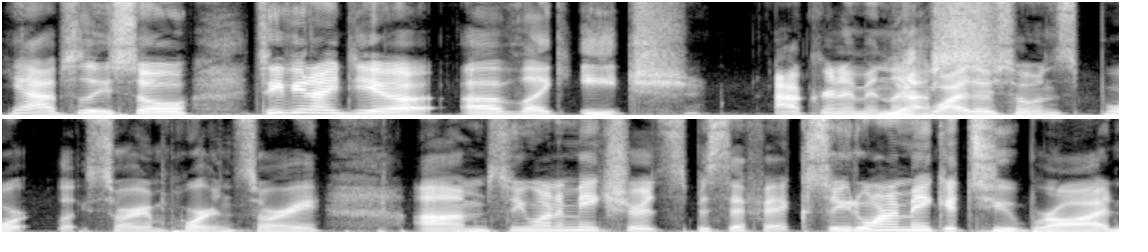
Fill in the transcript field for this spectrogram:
Yeah, absolutely. So to give you an idea of like each acronym and like why they're so import, like, sorry important sorry um so you want to make sure it's specific so you don't want to make it too broad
